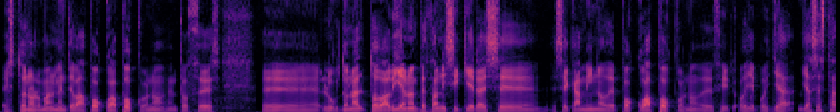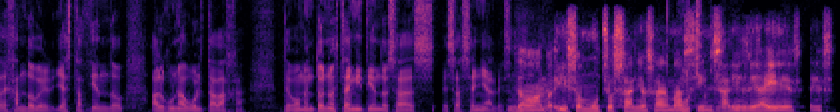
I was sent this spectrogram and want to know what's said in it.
esto normalmente va poco a poco, ¿no? Entonces, eh, Luke Donald todavía no ha empezado ni siquiera ese, ese camino de poco a poco, ¿no? De decir, oye, pues ya, ya se está dejando ver, ya está haciendo alguna vuelta baja. De momento no está emitiendo esas, esas señales. No, no, y son muchos años además Muchos, sin salir de ahí. Es, es,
